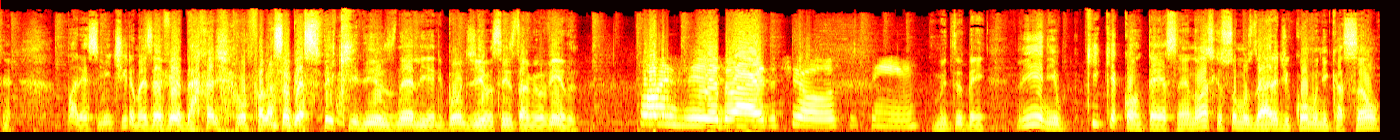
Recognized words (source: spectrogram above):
parece mentira, mas é verdade. Vamos falar sobre as fake news, né, Liane? Bom dia, você está me ouvindo? Bom dia, Eduardo. Te ouço, sim. Muito bem. Liane, o que, que acontece, né? Nós que somos da área de comunicação,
